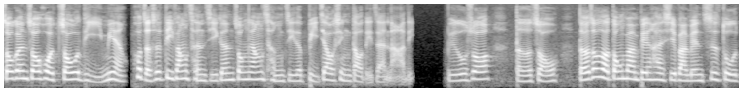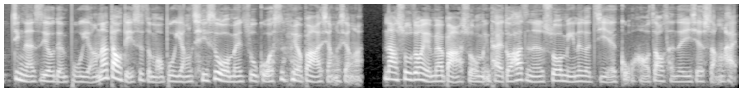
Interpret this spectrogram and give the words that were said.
州跟州或州里面，或者是地方层级跟中央层级的比较性到底在哪里？比如说德州，德州的东半边和西半边制度竟然是有点不一样，那到底是怎么不一样？其实我没住过，是没有办法想象啊。那书中也没有办法说明太多，它只能说明那个结果哈造成的一些伤害。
